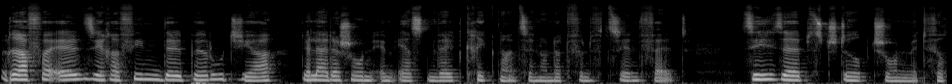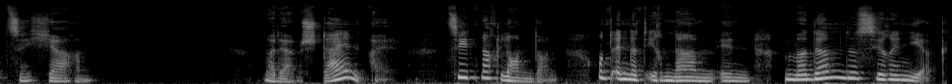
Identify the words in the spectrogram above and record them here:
Raphael Serafin del Perugia, der leider schon im Ersten Weltkrieg 1915 fällt. Sie selbst stirbt schon mit 40 Jahren. Madame Steineil zieht nach London und ändert ihren Namen in Madame de Sirignac.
